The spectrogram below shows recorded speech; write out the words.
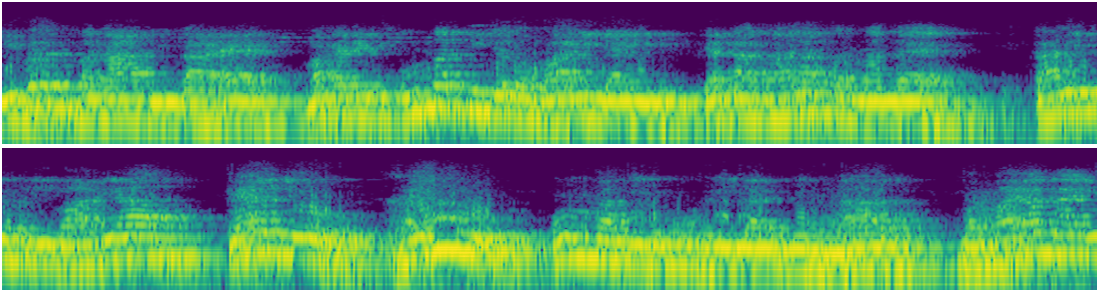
عبرت بنا دیتا ہے۔ مگر اس امت کی جب باری آئی کہ اللہ تعالیٰ فرمانا ہے کالی کمری والیا کہہ دیو، خیر امت مخرجت للناس۔ فرمایا، میں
